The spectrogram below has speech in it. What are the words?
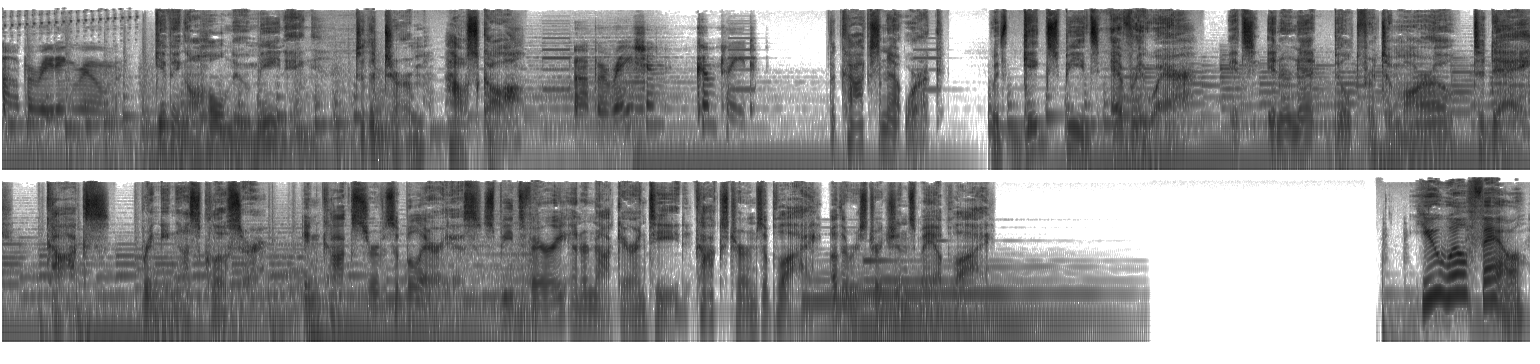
operating room. Giving a whole new meaning to the term house call. Operation complete. The Cox network With gig speeds everywhere, it's internet built for tomorrow, today. Cox, bringing us closer. In Cox serviceable areas, speeds vary and are not guaranteed. Cox terms apply, other restrictions may apply. You will fail.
